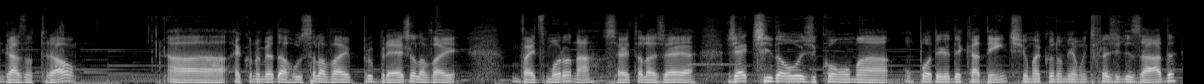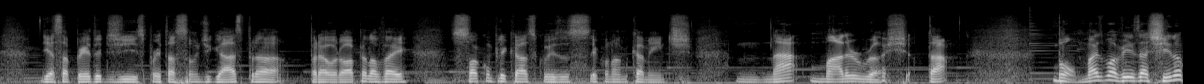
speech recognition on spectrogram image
gás natural, a, a economia da Rússia ela vai para o brejo, ela vai vai desmoronar, certo? Ela já é, já é tida hoje como uma, um poder decadente e uma economia muito fragilizada, e essa perda de exportação de gás para a Europa ela vai só complicar as coisas economicamente na Mother Russia, tá? Bom, mais uma vez a China,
